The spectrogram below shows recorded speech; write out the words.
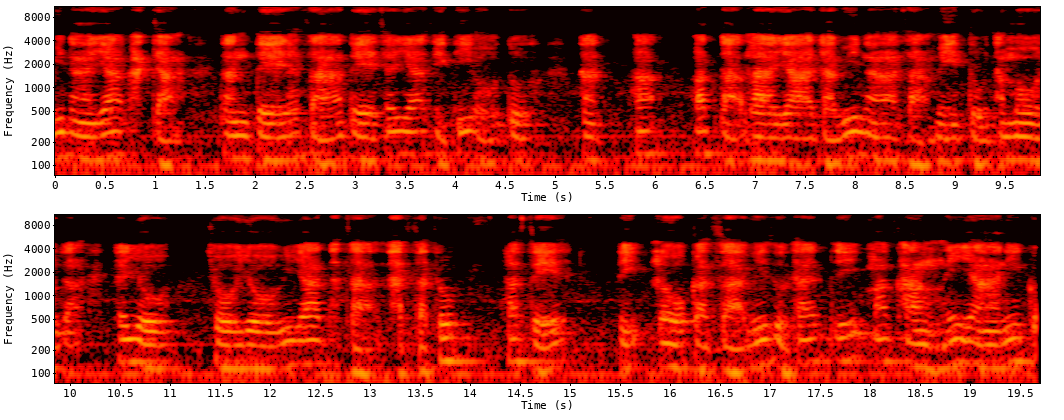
วินายะกัจจะตันเตชะสาเตชะยะสิทธิโอตุตัทพะพัตตะลายาจะวินาสาเมตุธรรมโมจะชโยโชโยวิยาตสะสัสสุทัสเสติโลกัสสะวิสุทธติมัคคังนิยานิโก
